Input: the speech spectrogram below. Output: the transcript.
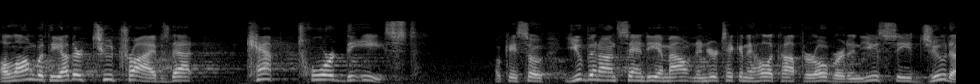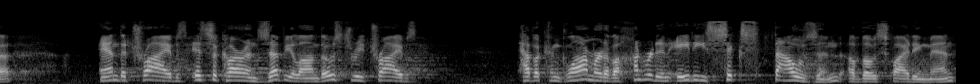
along with the other two tribes that camped toward the east. Okay, so you've been on Sandia Mountain and you're taking a helicopter over it and you see Judah and the tribes, Issachar and Zebulon, those three tribes have a conglomerate of 186,000 of those fighting men.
